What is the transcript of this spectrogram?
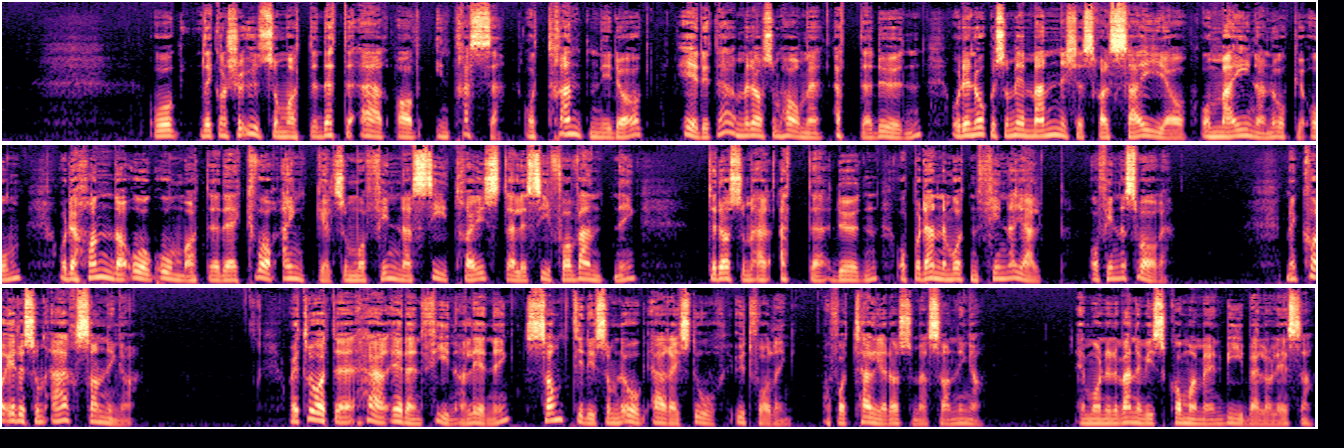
Og det kan se ut som at dette er av interesse, og trenden i dag er dette her med det som har med etter døden, og det er noe som vi mennesker skal si og, og mene noe om. Og det handler òg om at det er hver enkelt som må finne si trøyst eller si forventning til det som er etter døden, og på denne måten finne hjelp og finne svaret. Men hva er det som er sanninga? Og jeg tror at det, her er det en fin anledning, samtidig som det òg er ei stor utfordring å fortelle det som er sanninga. Jeg må nødvendigvis komme med en bibel å lese,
